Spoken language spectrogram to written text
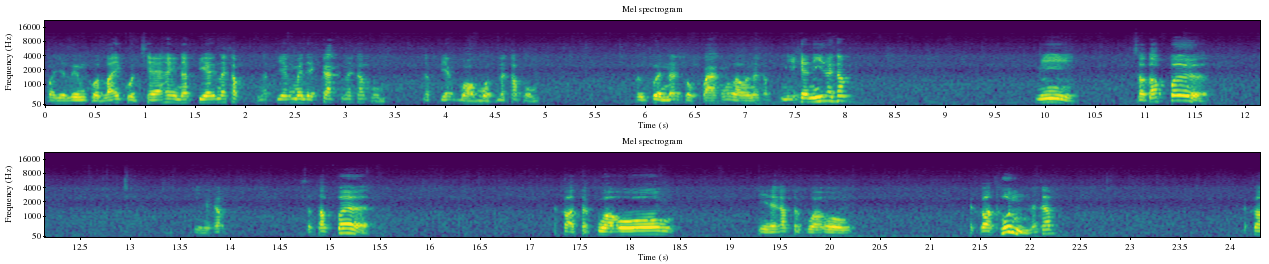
ก็อย่าลืมกดไลค์กดแชร์ให้นาเปียกนะครับนาเปียกไม่ได้กักนะครับ ผมนาเปียกบอกหมดนะครับ ผม เพื่อนๆนักตกปลาของเรานะครับ มีแค่นี้นะครับ มีสต็อปเปอร์นี่นะครับสต็อปเปอร์แล้วก็ตะกัวโองนี่นะครับ ตะกัวโองแล้วก็ทุ่นนะครับ แล้วก็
